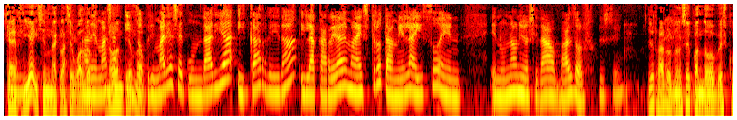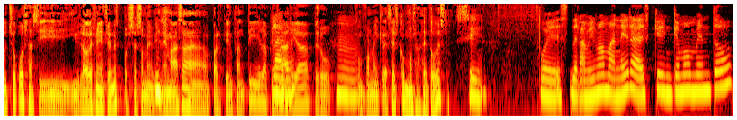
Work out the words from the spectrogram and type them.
¿qué hacíais en una clase Waldorf? Además no lo entiendo. hizo primaria, secundaria y carrera y la carrera de maestro también la hizo en, en una universidad Waldorf. Sí, sí. Es raro, no sé, cuando escucho cosas y, y leo definiciones, pues eso me viene más a parque infantil, a primaria, pero conforme creces, ¿cómo se hace todo esto? Sí. Pues de la misma manera, es que en qué momento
